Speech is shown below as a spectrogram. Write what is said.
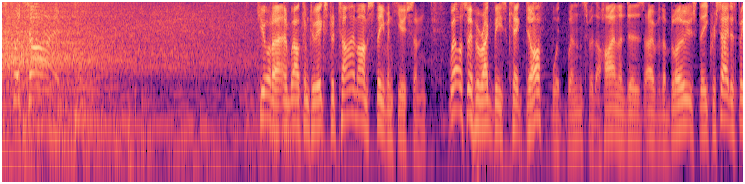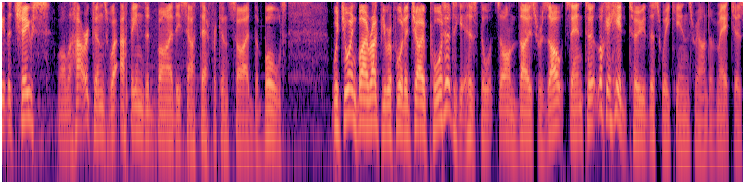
Extra time. Kia ora and welcome to Extra Time. I'm Stephen Hewson. Well, Super Rugby's kicked off with wins for the Highlanders over the Blues. The Crusaders beat the Chiefs, while the Hurricanes were upended by the South African side, the Bulls. We're joined by rugby reporter Joe Porter to get his thoughts on those results and to look ahead to this weekend's round of matches.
